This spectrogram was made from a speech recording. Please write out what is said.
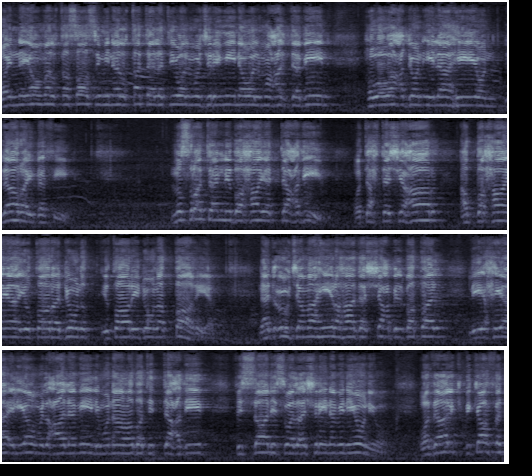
وإن يوم القصاص من القتلة والمجرمين والمعذبين هو وعد إلهي لا ريب فيه. نصرة لضحايا التعذيب وتحت شعار الضحايا يطاردون, يطاردون الطاغية. ندعو جماهير هذا الشعب البطل لإحياء اليوم العالمي لمناهضة التعذيب في السادس والعشرين من يونيو. وذلك بكافة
